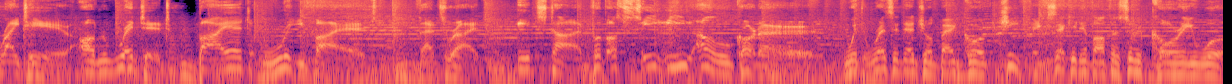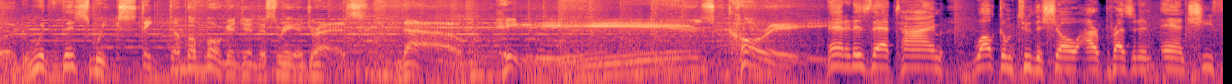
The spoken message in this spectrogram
right here on Rent It, Buy It, Refi It. That's right. It's time for the CEO Corner with Residential Bancorp Chief Executive Officer Corey Wood with this week's State of the Mortgage Industry address. Now, here's Corey. And it is that time. Welcome to the show, our president and chief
